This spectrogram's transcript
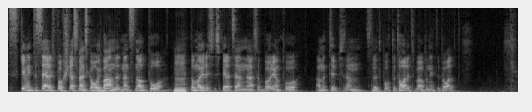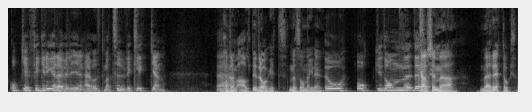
ska vi inte säga det första svenska oj-bandet, men snudd på. Mm. De har ju spelat sen alltså början på, ja men typ sen slutet på 80-talet, början på 90-talet. Och eh, figurerar väl i den här Ultima Thule-klicken. Eh, Hade de alltid dragit med sådana grejer? Jo, och de... Kanske med, med rätt också.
